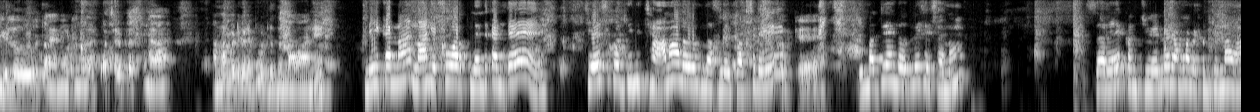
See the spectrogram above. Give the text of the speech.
నీళ్ళు ఊరుతాయి నోట పచ్చడి పెట్టుకుని అన్నం పెట్టుకుని తిందామా అని. నీకన్నా నాకు ఎక్కువ పడుతుంది ఎందుకంటే చేసుకొని తిని చాలా అవుతుంది అసలు ఈ పచ్చడి. ఈ మధ్య ఏంది వదిలేసేసాను. సరే కొంచెం వేడి వేడి అన్నం పెట్టుకుని తిన్నావా?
